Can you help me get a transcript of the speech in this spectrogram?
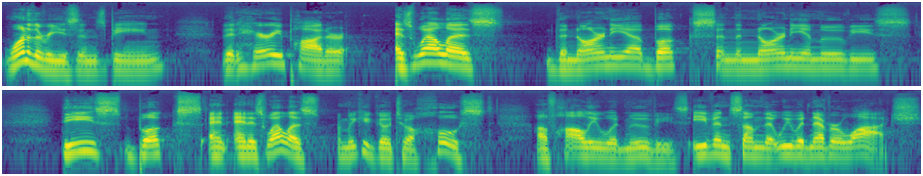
one of the reasons being that Harry Potter, as well as the Narnia books and the Narnia movies, these books, and, and as well as, and we could go to a host of Hollywood movies, even some that we would never watch,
